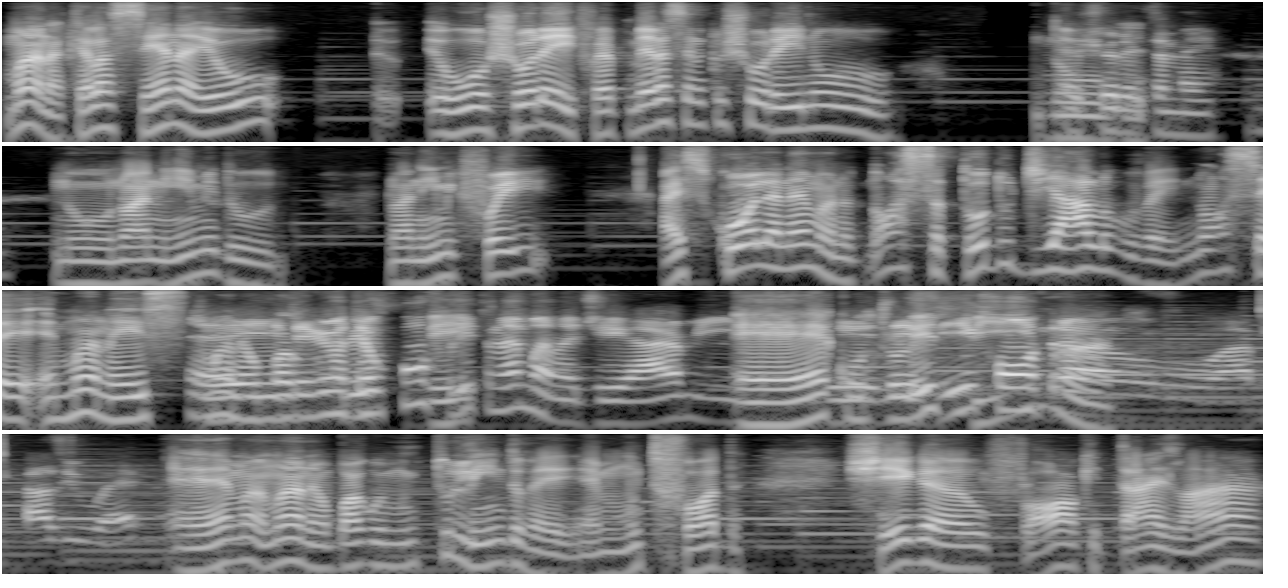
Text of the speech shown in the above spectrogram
Mano, aquela cena eu, eu. Eu chorei. Foi a primeira cena que eu chorei no. No, Eu chorei também. no, no anime do. No anime que foi. A escolha, né, mano? Nossa, todo o diálogo, velho. Nossa, é, é, mano, é esse. É, mano, é um teve até um perfeito. conflito, né, mano? De Armin É, e contra o Levi, contra mano. o a Mikasa e o. É, mano, mano, é um bagulho muito lindo, velho. É muito foda. Chega o Flock, traz lá.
